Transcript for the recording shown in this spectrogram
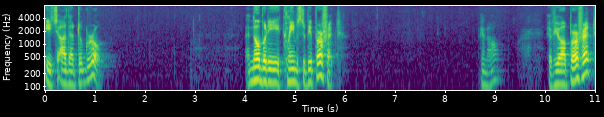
each other to grow. And nobody claims to be perfect. You know, if you are perfect,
